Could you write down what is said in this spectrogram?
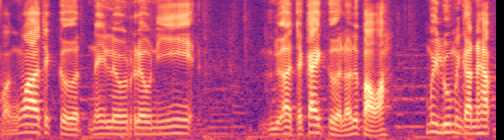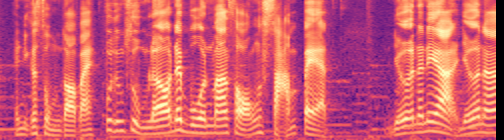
หวังว่าจะเกิดในเร็วๆนี้ หรืออาจจะใกล้เกิดแล้วหรือเปล่าวะไม่รู้เหมือนกันนะครับ อันนี้ก็สุ่มต่อไปพูดถึงสุ่มแล้วได้บวนมา 2 3 8 เยอะนะเนี่ย เยอะนะ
